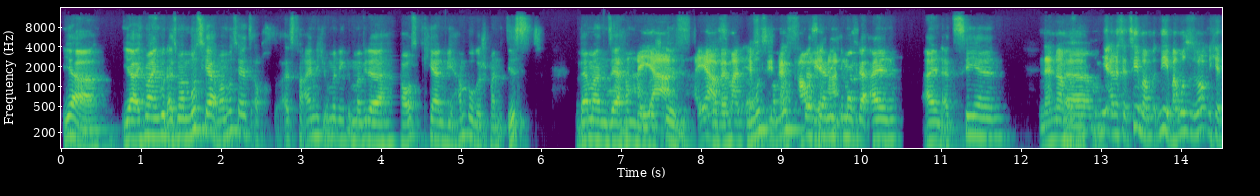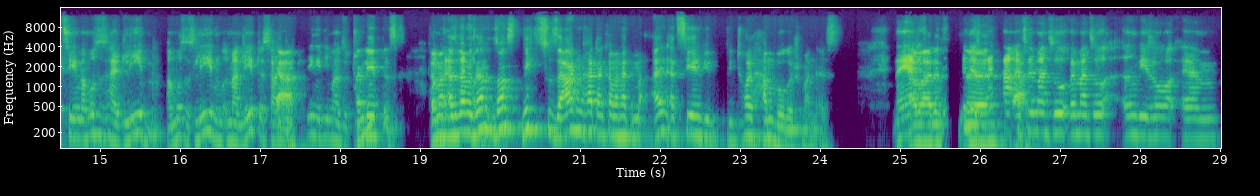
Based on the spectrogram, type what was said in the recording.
ja, ja, ich meine, gut, also man muss ja, man muss ja jetzt auch als Verein nicht unbedingt immer wieder rauskehren, wie hamburgisch man ist, wenn man sehr hamburgisch ja, ist. Ja, das, wenn man, man muss, man muss das ja nicht immer wieder allen, allen erzählen. Nein, man ähm, muss nicht alles erzählen. Man, nee, man muss es überhaupt nicht erzählen, man muss es halt leben. Man muss es leben und man lebt es halt ja, die Dinge, die man so tut. Man lebt es. Wenn man, also wenn man sonst nichts zu sagen hat, dann kann man halt immer allen erzählen, wie, wie toll hamburgisch man ist. Naja, aber ich das, finde äh, es besser, als wenn man so, wenn man so irgendwie so ähm,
